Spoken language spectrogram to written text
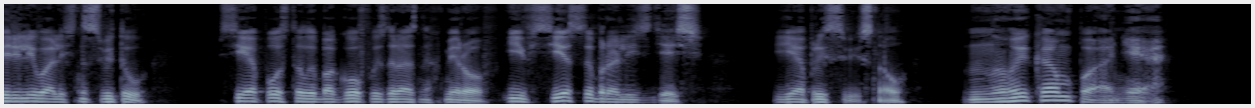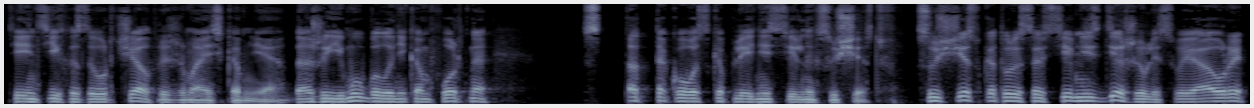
переливались на свету. Все апостолы богов из разных миров, и все собрались здесь. Я присвистнул. «Ну и компания!» Тень тихо заурчал, прижимаясь ко мне. Даже ему было некомфортно от такого скопления сильных существ. Существ, которые совсем не сдерживали свои ауры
